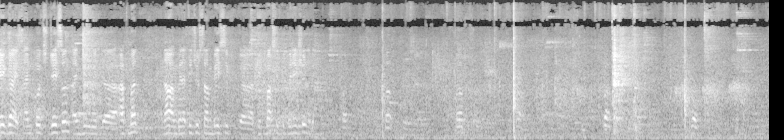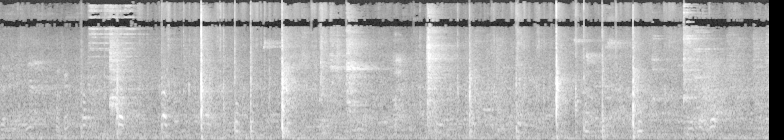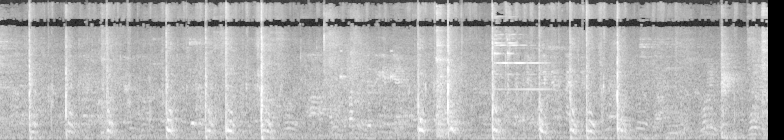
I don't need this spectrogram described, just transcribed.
Hey guys, I'm Coach Jason. I'm here with uh, Ahmad. Now I'm gonna teach you some basic uh, kickboxing combination. Yeah. Thank you.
